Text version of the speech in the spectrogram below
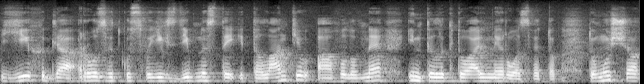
їх для розвитку своїх здібностей і талантів, а головне інтелектуальний розвиток. Тому що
